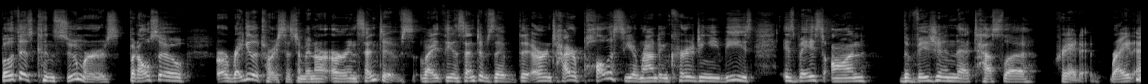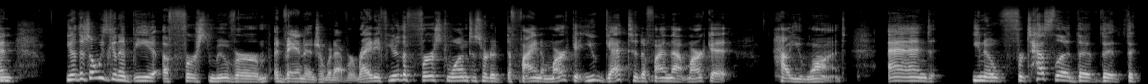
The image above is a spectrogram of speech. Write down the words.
both as consumers, but also our regulatory system and our, our incentives, right? The incentives that, that our entire policy around encouraging EVs is based on the vision that Tesla created, right? Mm-hmm. And you know, there's always going to be a first mover advantage or whatever, right? If you're the first one to sort of define a market, you get to define that market how you want. And you know, for Tesla, the the the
